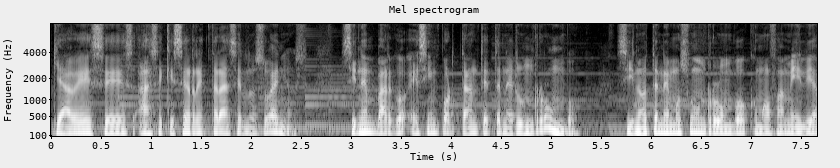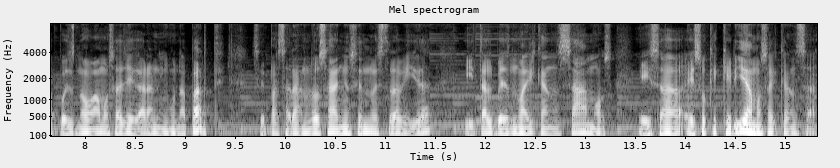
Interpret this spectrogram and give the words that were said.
que a veces hace que se retrasen los sueños. Sin embargo, es importante tener un rumbo. Si no tenemos un rumbo como familia, pues no vamos a llegar a ninguna parte. Se pasarán los años en nuestra vida y tal vez no alcanzamos esa, eso que queríamos alcanzar.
